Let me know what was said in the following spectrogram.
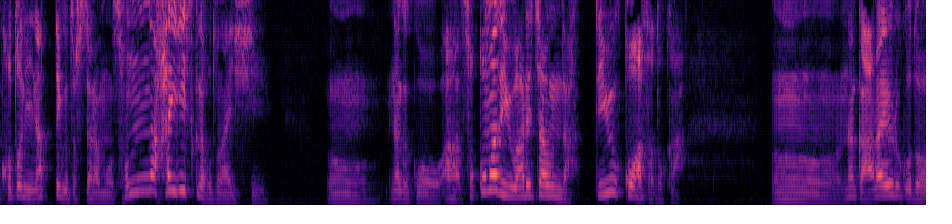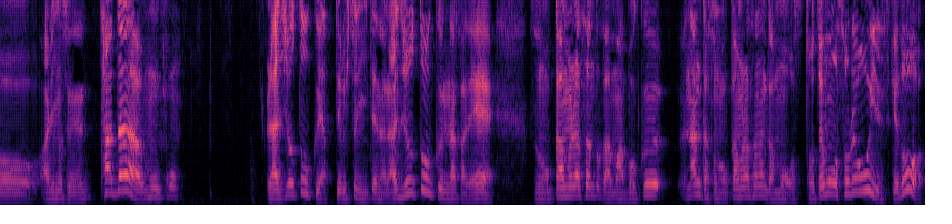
ことになっていくとしたら、もうそんなハイリスクなことないし、うん。なんかこう、あそこまで言われちゃうんだっていう怖さとか。うん。なんかあらゆることありますよね。ただ、もうこ、ラジオトークやってる人に言いたいのは、ラジオトークの中で、その岡村さんとか、まあ僕、なんかその岡村さんなんかもうとても恐れ多いですけど、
